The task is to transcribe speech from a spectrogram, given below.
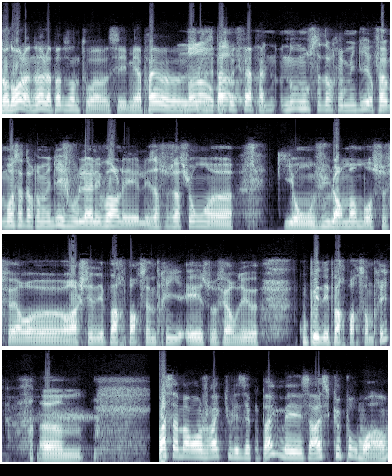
Non, non, là, non, elle a pas besoin de toi. C'est, mais après, euh, je sais pas bah, ce que tu fais après. Nous, nous, cet après-midi, enfin moi cet après-midi, je voulais aller voir les, les associations euh, qui ont vu leurs membres se faire euh, racheter des parts par Sentry et se faire couper des parts par Sentry. Euh, Moi, ça m'arrangerait que tu les accompagnes, mais ça reste que pour moi. hein.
